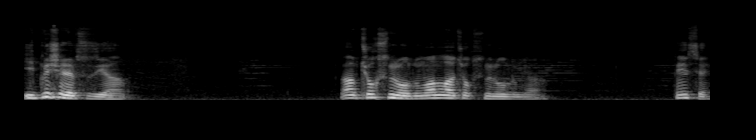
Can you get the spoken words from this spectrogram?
İbne şerefsiz ya. Abi çok sinir oldum. Vallahi çok sinir oldum ya. Neyse.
